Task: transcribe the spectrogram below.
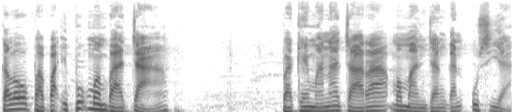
Kalau Bapak Ibu membaca bagaimana cara memanjangkan usia,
